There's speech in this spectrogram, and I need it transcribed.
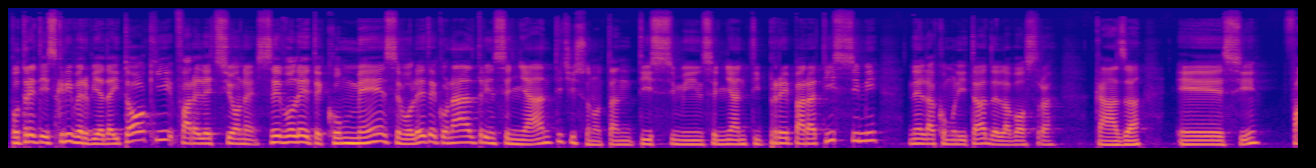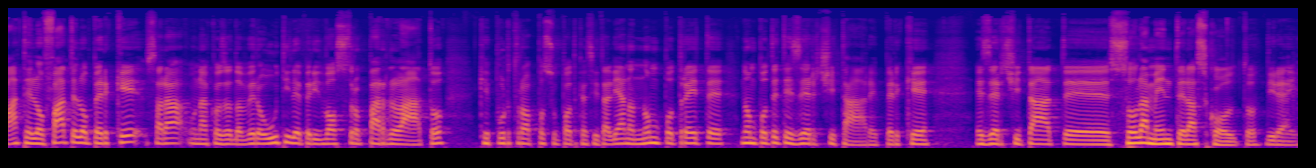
potrete iscrivervi ad Aitoki, fare lezione se volete con me, se volete con altri insegnanti, ci sono tantissimi insegnanti preparatissimi nella comunità della vostra casa. E sì, fatelo, fatelo perché sarà una cosa davvero utile per il vostro parlato che purtroppo su podcast italiano non potrete, non potete esercitare perché esercitate solamente l'ascolto, direi.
